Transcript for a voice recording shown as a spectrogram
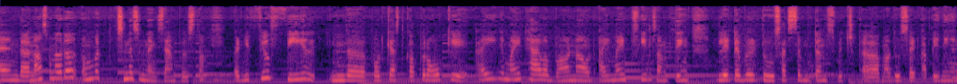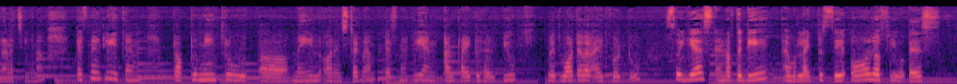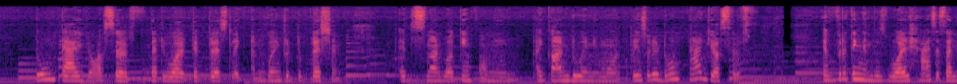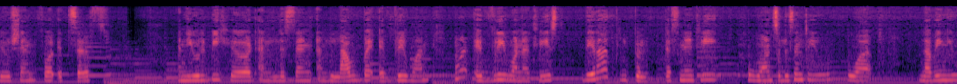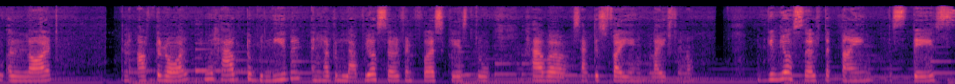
And நான் சொன்னது ரொம்ப சின்ன சின்ன examples தான். But if you feel இந்த பாட்காஸ்ட்க்கு அப்புறம் okay I might have a burn out I might feel something relatable to such symptoms which Madhu said அப்படி நீங்க நினைச்சீங்கன்னா definitely you can talk to me through mail or Instagram definitely and I try to help you with whatever I could do So, yes, end of the day, I would like to say all of you is don't tag yourself that you are depressed, like I'm going to depression. It's not working for me. I can't do anymore. Please, don't tag yourself. Everything in this world has a solution for itself, and you will be heard and listened and loved by everyone. Not everyone, at least. There are people definitely who wants to listen to you, who are loving you a lot. And after all you have to believe it and you have to love yourself in first case to have a satisfying life you know. Give yourself the time the space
